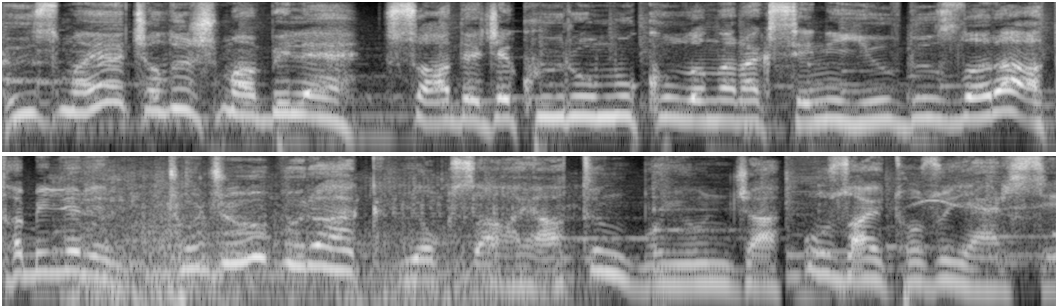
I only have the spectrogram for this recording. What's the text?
Kızmaya çalışma bile. Sadece kuyruğumu kullanarak seni yıldızlara atabilirim. Çocuğu bırak yoksa hayatın boyunca uzay tozu yersin.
